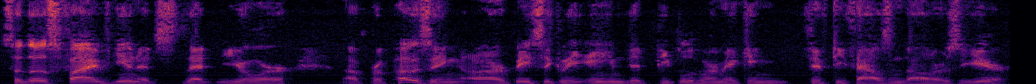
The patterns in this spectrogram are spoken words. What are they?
So those five units that you're uh, proposing are basically aimed at people who are making $50,000 a year.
